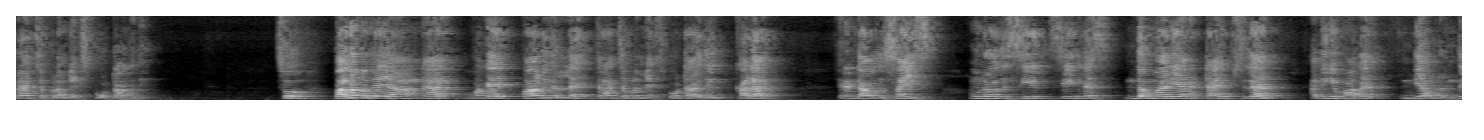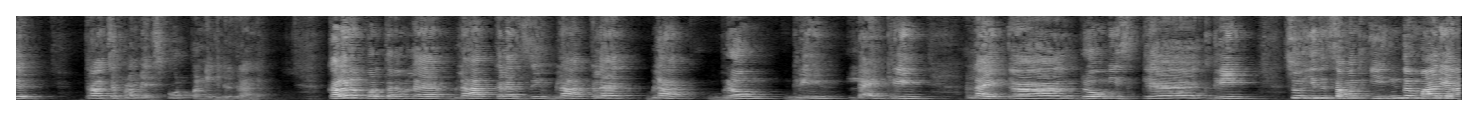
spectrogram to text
திராட்சை பழம் எக்ஸ்போர்ட் ஆகுது. ஸோ பல வகையான வகைப்பாடுகளில் திராட்சை பழம் எக்ஸ்போர்ட் ஆகுது. கலர் இரண்டாவது சைஸ் மூன்றாவது சீட் சீட்லெஸ் இந்த மாதிரியான டைப்ஸில் அதிகமாக இந்தியாவிலிருந்து திராட்சை பழம் எக்ஸ்போர்ட் பண்ணிக்கிட்டு இருக்கிறாங்க கலரை பொறுத்தளவில் black colours black colour black brown green light green light brownish green so இது சம்மந்த இந்த மாதிரியான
